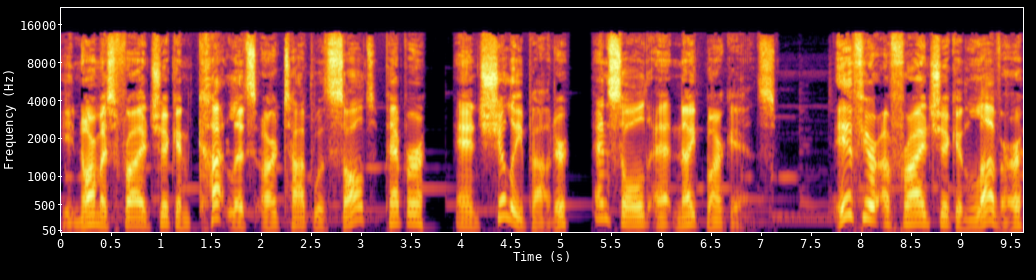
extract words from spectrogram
Enormous fried chicken cutlets are topped with salt, pepper, and chili powder and sold at night markets. If you're a fried chicken lover,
